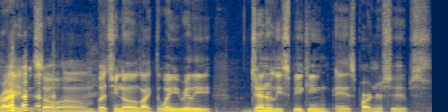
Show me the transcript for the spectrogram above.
right? so, um, but you know, like the way you really, generally speaking, is partnerships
